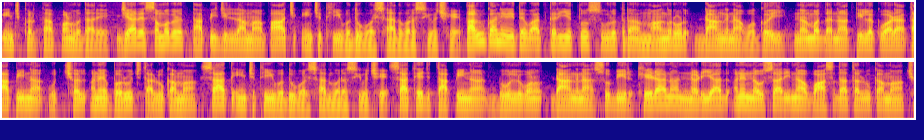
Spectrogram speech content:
ઇંચ કરતાં પણ વધારે. જ્યારે સમગ્ર તાપી જિલ્લામાં પાંચ ઇંચથી વધુ વરસાદ વરસ્યો છે. તાલુકાની રીતે વાત કરીએ તો સુરતના માંગરોળ, ડાંગના વઘઈ, નર્મદાના તિલકવાડા, તાપીના ઉચ્છલ અને ભરૂચ તાલુકામાં સાત ઇંચથી વધુ વરસાદ વરસ્યો છે. સાથે જ તાપીના, ડોલવણ, ડાંગના સુબીર, ખેડાના નડિયાદ અને નવસારીના વાંસદા તાલુકામાં છ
